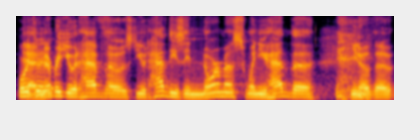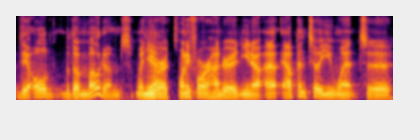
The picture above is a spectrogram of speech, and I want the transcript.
Or yeah, remember you would have those. You'd have these enormous when you had the, you know, the the old the modems when you were 2400. You know, up until you went to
